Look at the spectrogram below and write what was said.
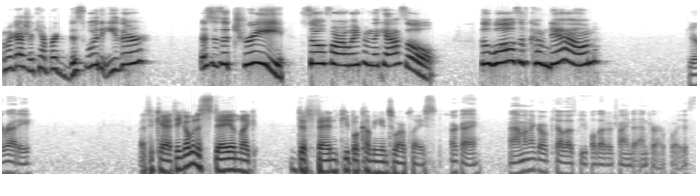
Oh my gosh, I can't break this wood either. This is a tree so far away from the castle. The walls have come down. Get ready. I think okay, I think I'm gonna stay and like defend people coming into our place. Okay. And I'm gonna go kill those people that are trying to enter our place.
